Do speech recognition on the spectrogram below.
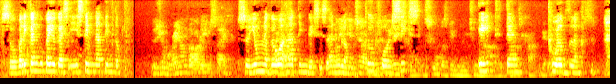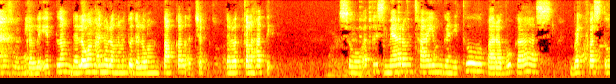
So, balikan ko kayo guys. I-steam natin to. So, yung nagawa natin guys is ano lang. 2, 4, 6, 8, 10, 12 lang. Kaliit lang. Dalawang ano lang naman to. Dalawang takal at syak, dalawat kalahati. So, at least meron tayong ganito para bukas. Breakfast to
